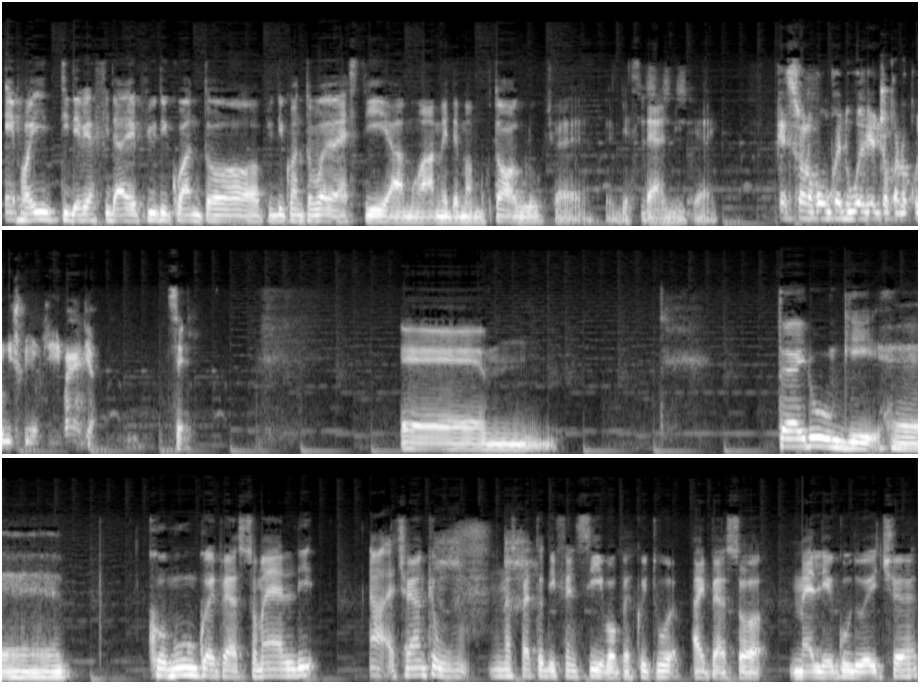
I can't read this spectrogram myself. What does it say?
e poi ti devi affidare più di quanto, più di quanto vorresti a Mohamed e Mamutoglu, cioè gli esterni. sì, sì. che hai. Che sono comunque due che giocano 15 minuti di media. Sì. Ehm, tra i lunghi, eh, comunque hai perso Melli. Ah, c'è anche un, un aspetto difensivo per cui tu hai perso Melli e Goodrich,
